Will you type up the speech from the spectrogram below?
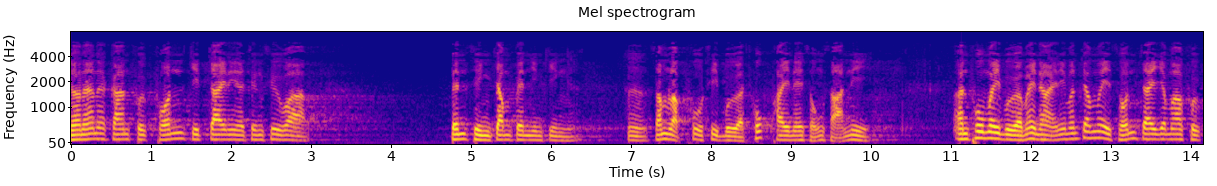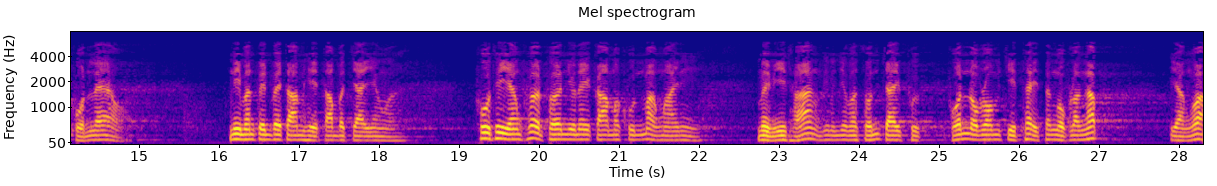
ดังนั้นการฝึกฝนจิตใจนี่จึงชื่อว่า เป็นสิ่งจำเป็นจริงๆสำหรับผู้ที่เบื่อทุกข์ภัยในสงสารนี่ อันผู้ไม่เบื่อไม่น่ายนี่มันจะไม่สนใจจะมาฝึกฝนแล้ว นี่มันเป็นไปตามเหตุตามปัจจัยยังว่าผู้ที่ยังเพลิดเพลินอยู่ในกามคุณมากมายนี่ ไม่มีทางที่มันจะมาสนใจฝึกฝนอบรมจิตให้สงบระงับ อย่างว่า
